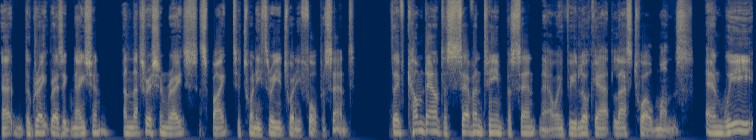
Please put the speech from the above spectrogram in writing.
uh, the great resignation, and attrition rates spiked to 23 and 24%. They've come down to 17% now if we look at last 12 months. And we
